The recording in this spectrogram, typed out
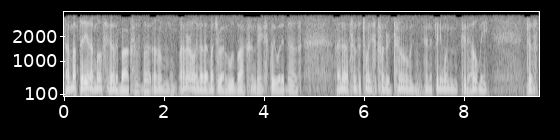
I'm up to date on most of the other boxes, but、um, I don't really know that much about a blue box and basically what it does. I know it sends a 2600 tone, and if anyone could help me, just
